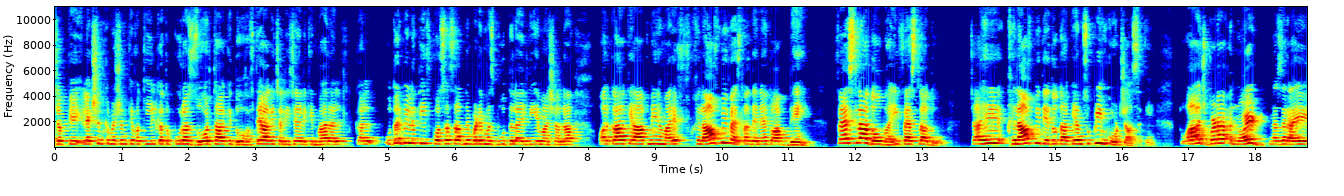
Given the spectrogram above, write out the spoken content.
जबकि इलेक्शन कमीशन के वकील का तो पूरा ज़ोर था कि दो हफ़्ते आगे चली जाए, लेकिन बहरहाल कल उधर भी लतीफ़ कोसा साहब ने बड़े मज़बूत दलाइल दिए, माशाल्लाह, और कहा कि आपने हमारे खिलाफ भी फैसला देना है तो आप दें। फैसला दो भाई, फैसला दो। चाहे खिलाफ भी दे दो ताकि हम सुप्रीम कोर्ट जा सकें। तो आज बड़ा अनॉयड नज़र आए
